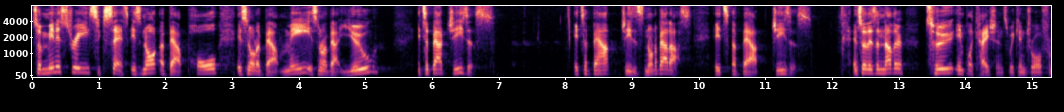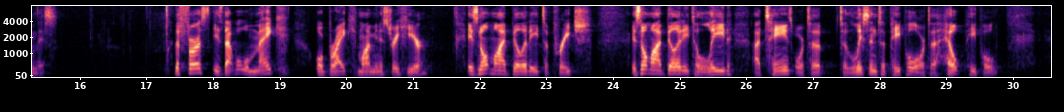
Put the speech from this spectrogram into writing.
So, ministry success is not about Paul, it's not about me, it's not about you, it's about Jesus. It's about Jesus, not about us. It's about Jesus. And so, there's another two implications we can draw from this. The first is that what will make or break my ministry here is not my ability to preach, it's not my ability to lead uh, teams or to, to listen to people or to help people.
